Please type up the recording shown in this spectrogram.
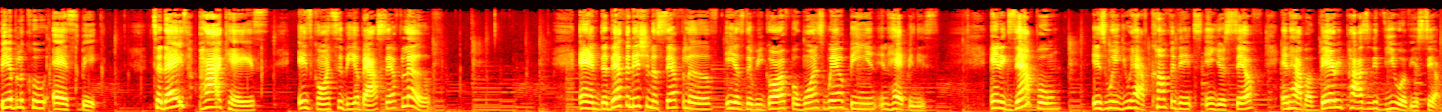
biblical aspect. Today's podcast is going to be about self love. And the definition of self love is the regard for one's well being and happiness. An example is when you have confidence in yourself and have a very positive view of yourself.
